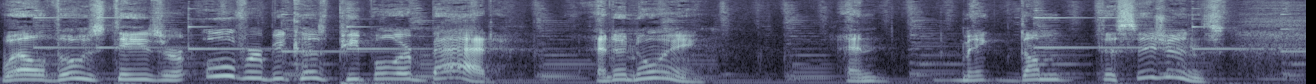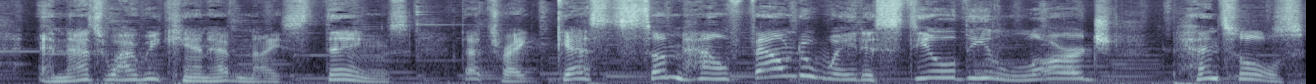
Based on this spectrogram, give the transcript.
Well, those days are over because people are bad and annoying and make dumb decisions. And that's why we can't have nice things. That's right, guests somehow found a way to steal the large pencils.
